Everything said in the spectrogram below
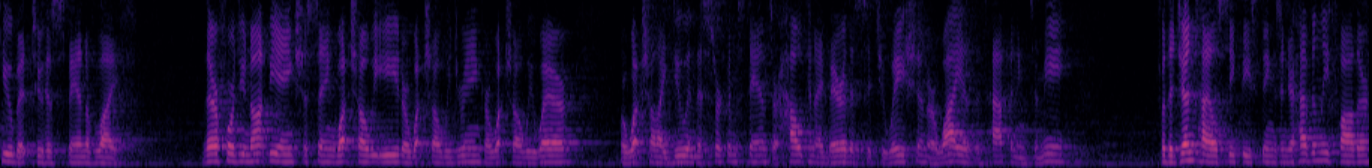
cubit to his span of life? Therefore, do not be anxious, saying, What shall we eat, or what shall we drink, or what shall we wear, or what shall I do in this circumstance, or how can I bear this situation, or why is this happening to me? For the Gentiles seek these things, and your heavenly Father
